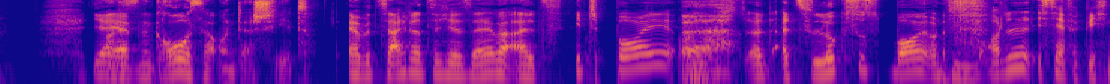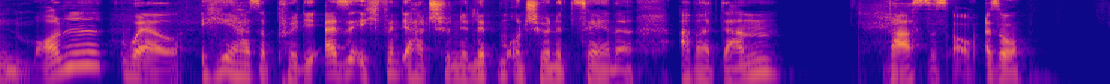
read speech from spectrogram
Ja, und das ist ein großer Unterschied. Er bezeichnet sich ja selber als It-Boy und, und als Luxusboy und Model. Ist er wirklich ein Model? Well, he has a pretty. Also ich finde, er hat schöne Lippen und schöne Zähne. Aber dann war es das auch. Also,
